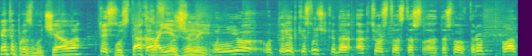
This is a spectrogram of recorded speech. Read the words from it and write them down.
Это прозвучало То есть, в устах в моей жены. У нее вот редкий случай, когда актерство отошло, отошло на второй план,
